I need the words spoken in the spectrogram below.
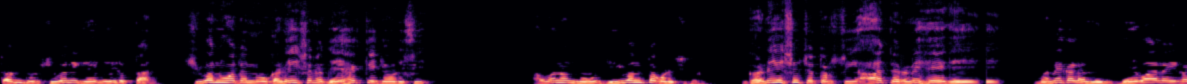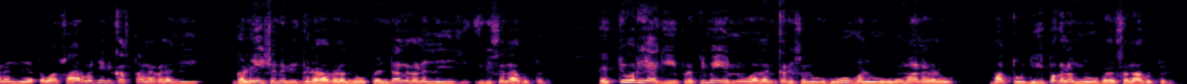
ತಂದು ಶಿವನಿಗೆ ನೀಡುತ್ತಾರೆ. ಶಿವನು ಅದನ್ನು ಗಣೇಶನ ದೇಹಕ್ಕೆ ಜೋಡಿಸಿ ಅವನನ್ನು ಜೀವಂತಗೊಳಿಸಿದರು. ಗಣೇಶ ಚತುರ್ಥಿ ಆಚರಣೆ ಹೇಗೆ? ಮನೆಗಳಲ್ಲಿ, ದೇವಾಲಯಗಳಲ್ಲಿ ಅಥವಾ ಸಾರ್ವಜನಿಕ ಸ್ಥಳಗಳಲ್ಲಿ ಗಣೇಶನ ವಿಗ್ರಹಗಳನ್ನು ಪೆಂಡಲ್ಗಳಲ್ಲಿ ಇರಿಸಲಾಗುತ್ತದೆ. ಹೆಚ್ಚುವರಿಯಾಗಿ ಪ್ರತಿಮೆಯನ್ನು ಅಲಂಕರಿಸಲು ಹೂಗಳು, ಹೂಮಾಲೆಗಳು ಮತ್ತು ದೀಪಗಳನ್ನು ಬಳಸಲಾಗುತ್ತದೆ.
